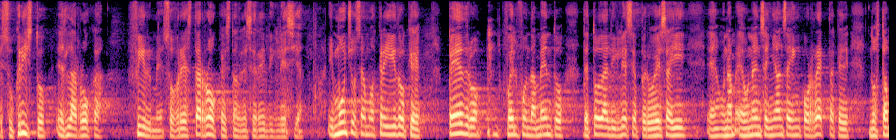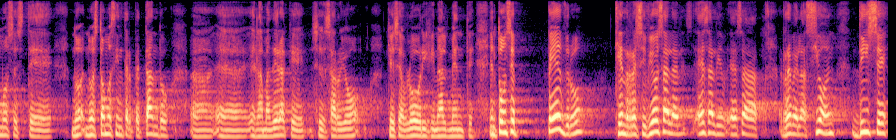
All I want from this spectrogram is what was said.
Jesucristo es la roca firme. Sobre esta roca estableceré la iglesia. Y muchos hemos creído que Pedro fue el fundamento de toda la iglesia, pero es ahí eh, una, una enseñanza incorrecta que no estamos, este, no, no estamos interpretando eh, eh, en la manera que se desarrolló, que se habló originalmente. Entonces, Pedro, quien recibió esa, esa, esa revelación, dice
